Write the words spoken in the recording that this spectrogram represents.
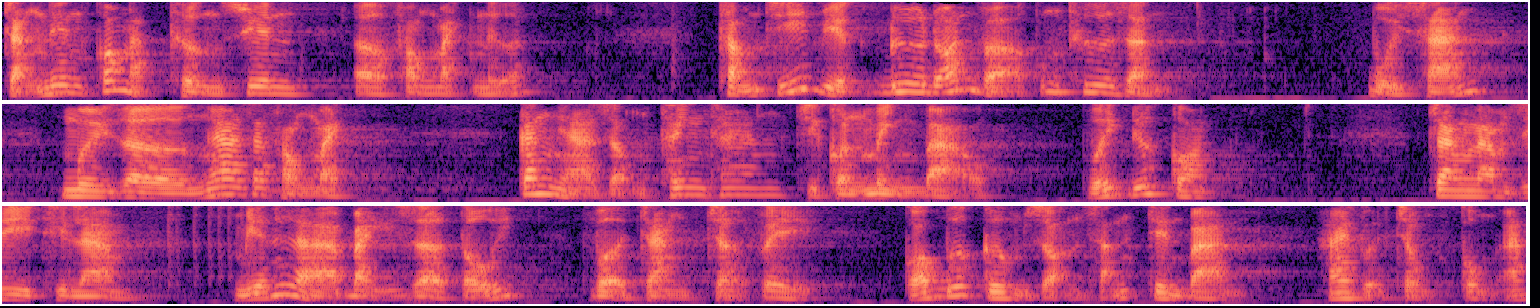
chẳng nên có mặt thường xuyên ở phòng mạch nữa. Thậm chí việc đưa đón vợ cũng thưa dần. Buổi sáng, 10 giờ Nga ra phòng mạch. Căn nhà rộng thanh thang chỉ còn mình Bảo với đứa con. Chàng làm gì thì làm, miễn là 7 giờ tối, vợ chàng trở về, có bữa cơm dọn sẵn trên bàn, hai vợ chồng cùng ăn.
